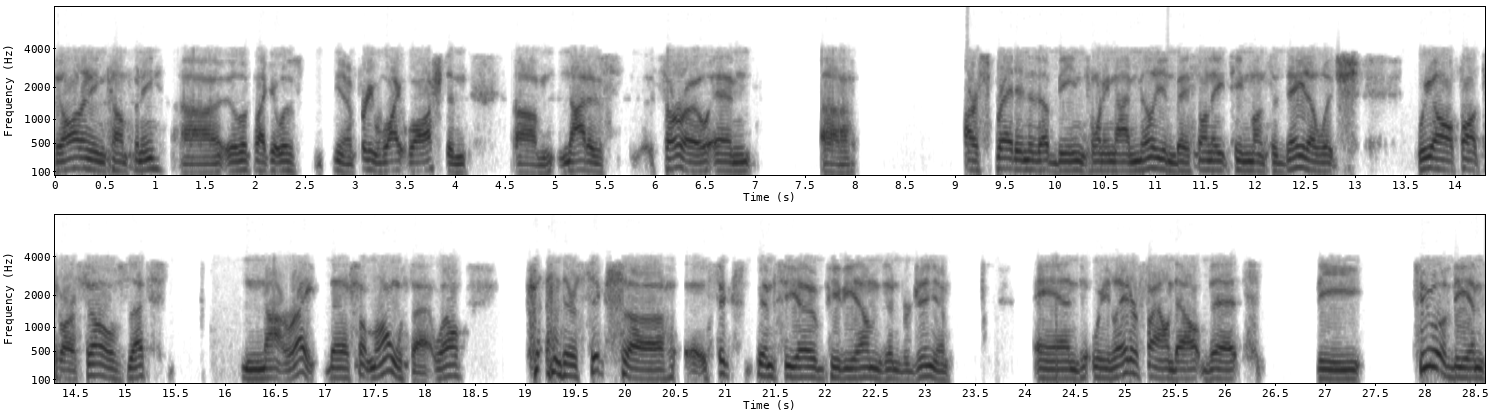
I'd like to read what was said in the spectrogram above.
the auditing company. Uh, it looked like it was you know pretty whitewashed and um, not as thorough and uh, our spread ended up being 29 million based on 18 months of data, which we all thought to ourselves, that's not right. There's something wrong with that. Well, there's six uh, six MCO PBMs in Virginia, and we later found out that the two of the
